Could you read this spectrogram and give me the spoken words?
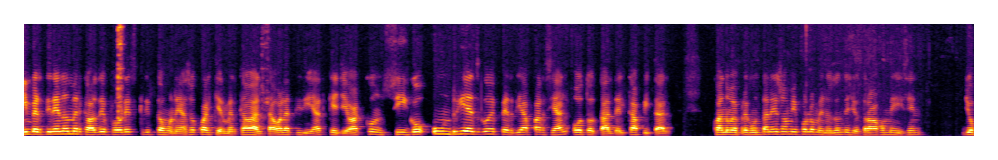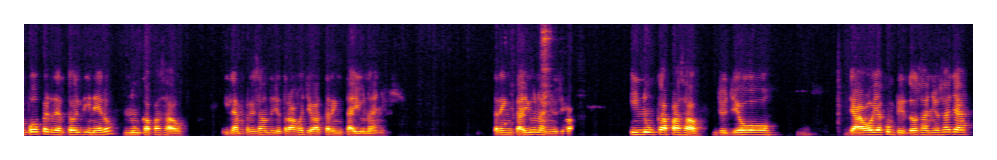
invertir en los mercados de forex, criptomonedas o cualquier mercado de alta volatilidad que lleva consigo un riesgo de pérdida parcial o total del capital. Cuando me preguntan eso a mí, por lo menos donde yo trabajo, me dicen, yo puedo perder todo el dinero, nunca ha pasado. Y la empresa donde yo trabajo lleva 31 años. 31 años lleva. Y nunca ha pasado. Yo llevo, ya voy a cumplir dos años allá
